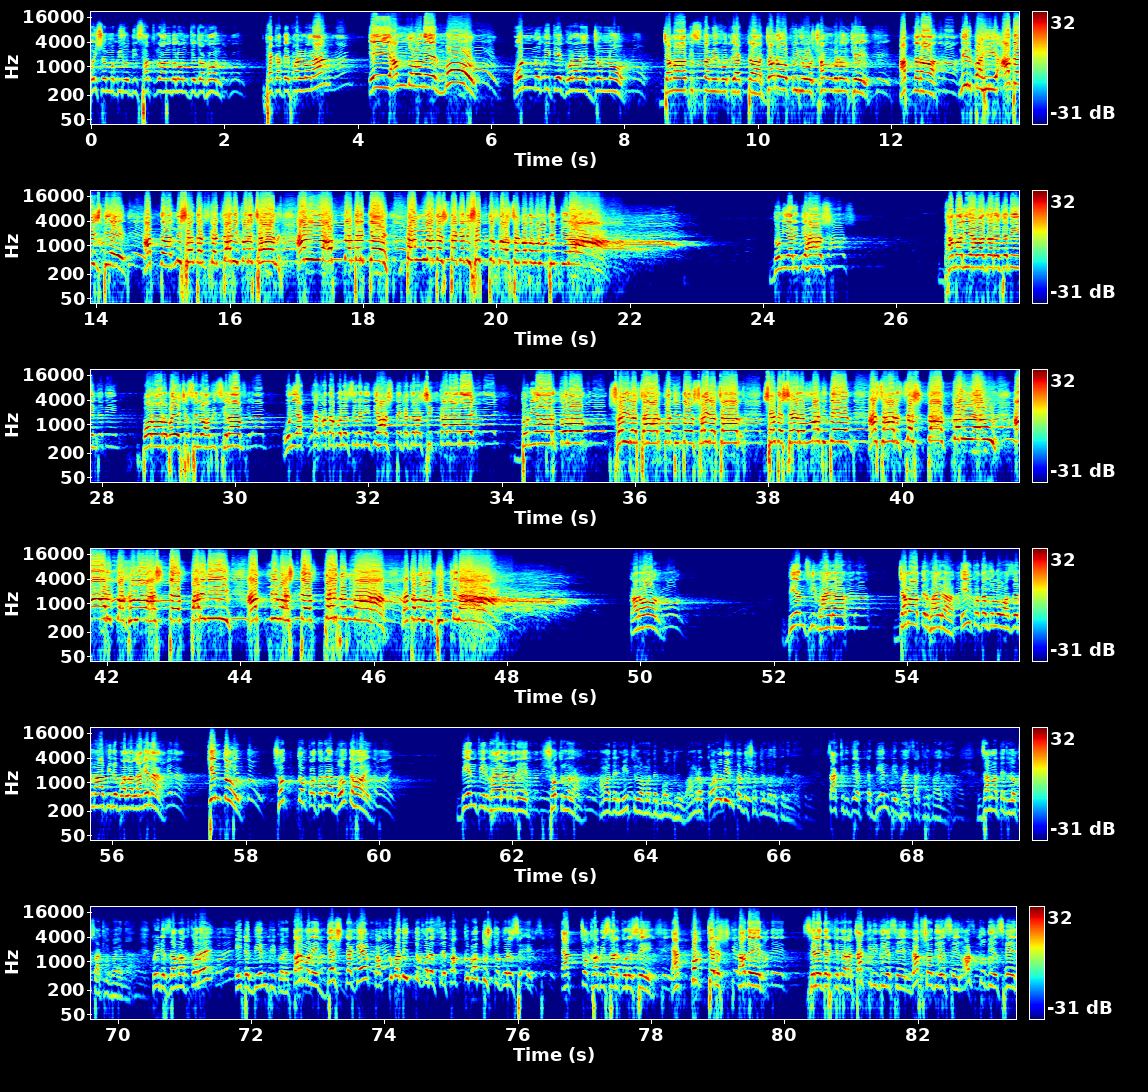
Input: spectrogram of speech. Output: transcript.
বৈষম্য বিরোধী ছাত্র আন্দোলনকে যখন ঠেকাতে পারল না, এই আন্দোলনের মোড় অন্যদিকে ঘোরানোর জন্য জামাত ইসলামের মতো একটা জনপ্রিয় সংগঠনকে আপনারা নির্বাহী আদেশ দিয়ে আপনারা নিষেধাজ্ঞা জারি করেছেন। আল্লাহ আপনাদেরকে বাংলাদেশ থেকে নিষিদ্ধ করেছে, কথা বলো ঠিক কিনা? দুনিয়ার ইতিহাস, ধামালিয়া বাজারে যেদিন পরর ভাই এসেছিল, আমি ছিলাম। উনি একটা কথা বলেছিলেন, ইতিহাস থেকে যারা শিক্ষা না নেয় দুনিয়ার কোন স্বৈরাচার, পতিত স্বৈরাচার সে দেশের মাটিতে আসার চেষ্টা করলেও আর কখনো আসতে পারেনি। আপনিও আসতে পারবেন না। কথা বলুন ঠিক কিনা? কারণ বিএনপির ভাইরা, জামাতের ভাইরা, এই কথাগুলো ওয়াজের মাহফিলে বলা লাগে না। কিন্তু সত্য কথাটা বলতে হয়। বিএনপির ভাইরা আমাদের শত্রু না, আমাদের মিত্র, আমাদের বন্ধু। আমরা কোনোদিন তাদের শত্রু মনে করি না। চাকরিতে একটা বিএনপির ভাই চাকরি পায় না, জামাতের লোক চাকরি পায় না। কইটা জামাত করে, এইটা বিএনপি করে। তার মানে এই দেশটাকে পক্ষপাতিত্ব করেছে পক্ষপাত দুষ্ট করেছে, এক চোখা বিচার করেছে, এক পক্ষের তাদের ছেলেদেরকে তারা চাকরি দিয়েছেন, ব্যবসা দিয়েছেন, অর্থ দিয়েছেন,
